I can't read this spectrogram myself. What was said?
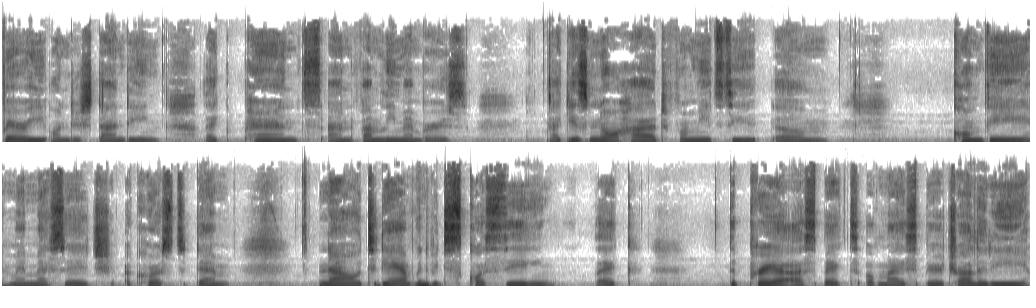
very understanding, like parents and family members, like it's not hard for me to um, convey my message across to them. Now, today I'm going to be discussing like the prayer aspect of my spirituality.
